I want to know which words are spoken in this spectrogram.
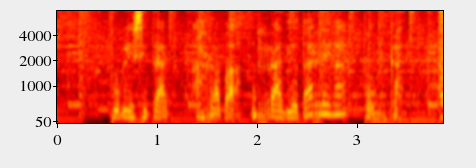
Publicitat arroba radiotàrrega.cat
